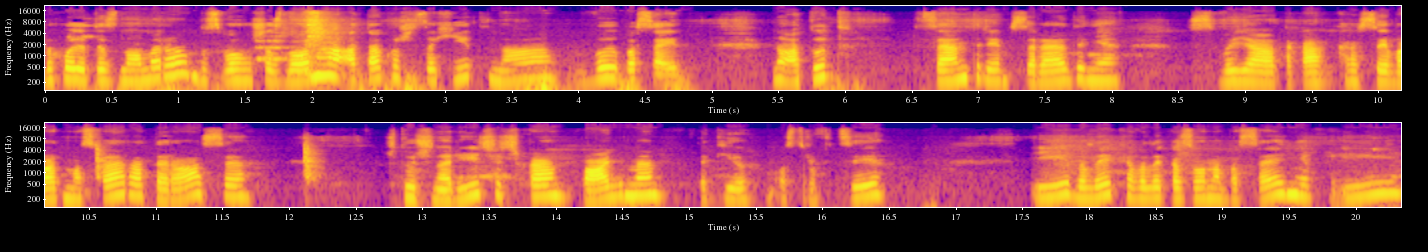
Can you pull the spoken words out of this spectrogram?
Виходите з номеру до свого шезлонга, а також захід на, в басейн. Ну а тут в центрі, всередині, своя така красива атмосфера, тераси, штучна річечка, пальми, такі островці, і велика-велика зона басейнів, і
